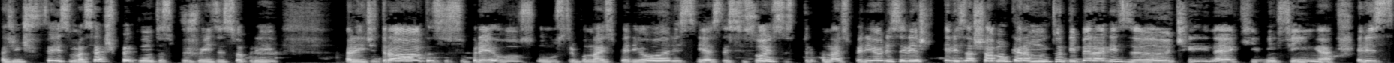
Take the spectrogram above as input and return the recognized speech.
a gente fez uma série de perguntas para os juízes sobre a lei de drogas, os, os, os, tribunais superiores e as decisões dos tribunais superiores, eles, eles achavam que era muito liberalizante, né? Que, enfim, eles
